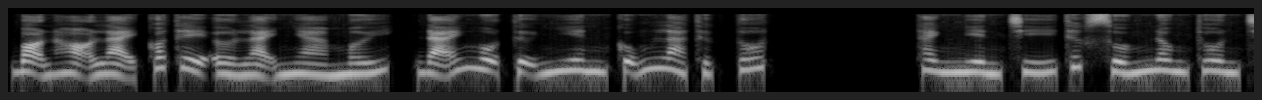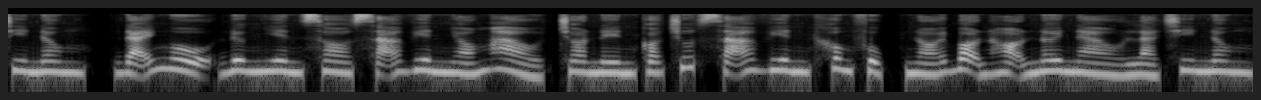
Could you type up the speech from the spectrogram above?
bọn họ lại có thể ở lại nhà mới, đãi ngộ tự nhiên cũng là thực tốt. Thanh niên trí thức xuống nông thôn chi nông, đãi ngộ đương nhiên so xã viên nhóm hảo cho nên có chút xã viên không phục nói bọn họ nơi nào là chi nông,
